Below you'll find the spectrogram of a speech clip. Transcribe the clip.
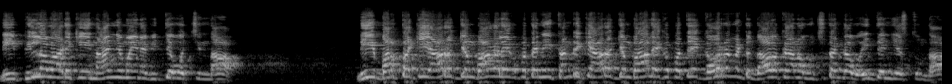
నీ పిల్లవాడికి నాణ్యమైన విద్య వచ్చిందా? నీ భర్తకి ఆరోగ్యం బాగలేకపోతే నీ తండ్రికి ఆరోగ్యం బాగలేకపోతే గవర్నమెంట్ దవాఖాన ఉచితంగా వైద్యం చేస్తుందా?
